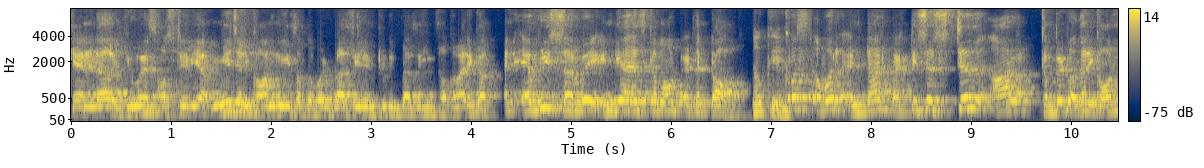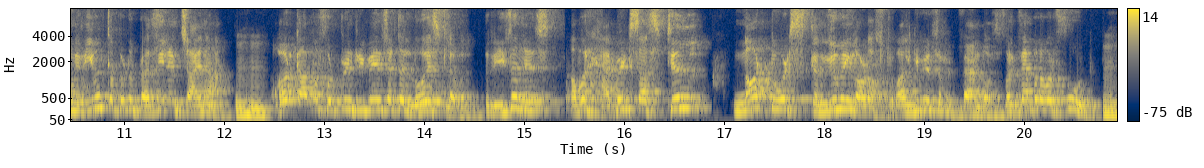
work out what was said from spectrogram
Canada, US, Australia, major economies of the world, Brazil, including Brazil in South America. And every survey, India has come out at the top. Okay. Because our entire practices still still are compared to other economies, even compared to Brazil and China, mm-hmm. our carbon footprint remains at the lowest level. The reason is our habits are still not towards consuming a lot of stuff. I'll give you some examples. For example, our food. Mm-hmm.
